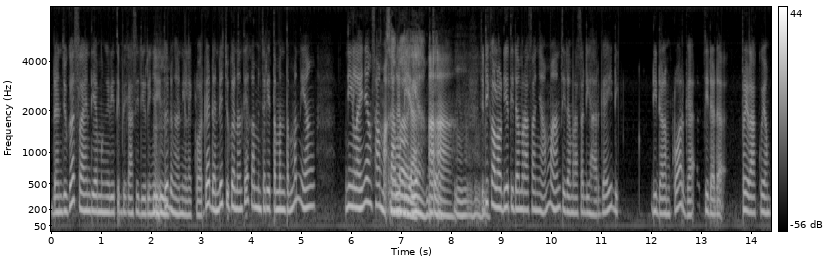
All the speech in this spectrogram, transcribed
Dan juga selain dia mengidentifikasi dirinya mm -hmm. itu dengan nilai keluarga dan dia juga nanti akan mencari teman-teman yang nilainya yang sama, sama dengan dia. Iya, betul. Uh -uh. Mm -hmm. Jadi kalau dia tidak merasa nyaman, tidak merasa dihargai di di dalam keluarga, tidak ada perilaku yang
